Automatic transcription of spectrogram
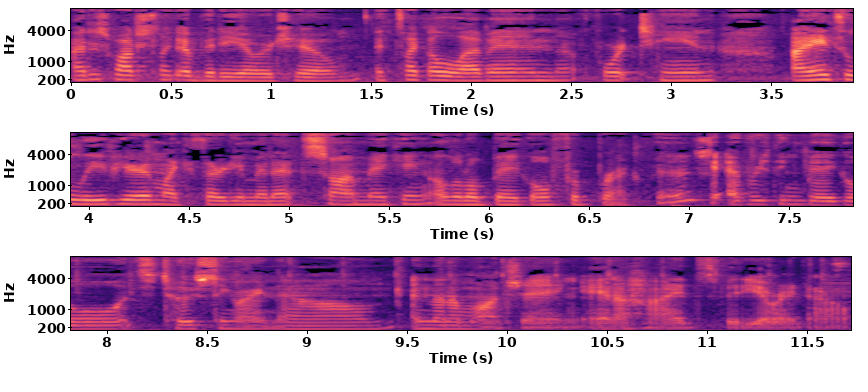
I just watched like a video or two. It's like 11, 14. I need to leave here in like 30 minutes, so I'm making a little bagel for breakfast. Everything bagel, it's toasting right now. And then I'm watching Anna Hyde's video right now.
